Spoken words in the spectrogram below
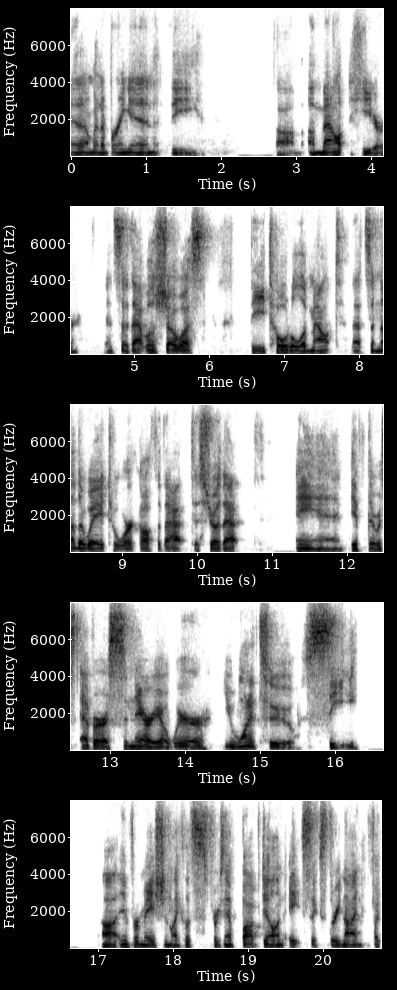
and I'm going to bring in the um, amount here. And so that will show us the total amount. That's another way to work off of that to show that. And if there was ever a scenario where you wanted to see uh, information, like let's, for example, Bob Dylan 8639, if I,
